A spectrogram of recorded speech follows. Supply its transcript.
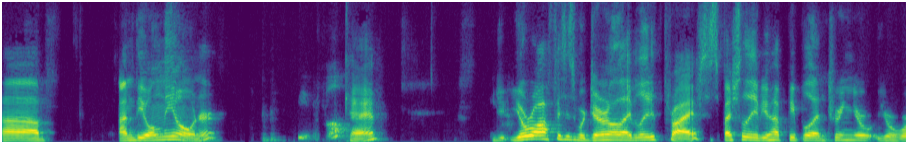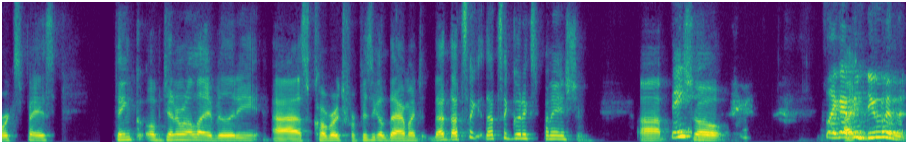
Uh, I'm the only owner. Beautiful. Okay. Your office is where general liability thrives, especially if you have people entering your, your workspace. Think of general liability as coverage for physical damage. That, that's a that's a good explanation. Uh, Thank you. so It's like I've I- been doing this.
